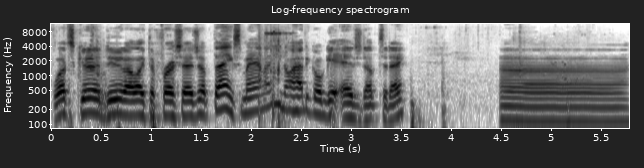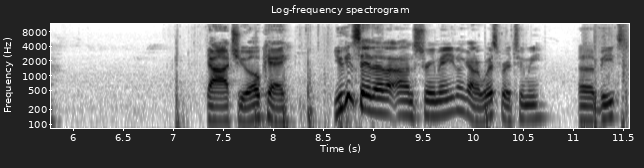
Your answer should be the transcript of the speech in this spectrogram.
What's good, dude? I like the fresh edge up. Thanks, man. You know, I had to go get edged up today. Uh... Got you. Okay. You can say that on stream, man. You don't got to whisper it to me, uh, Beats.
